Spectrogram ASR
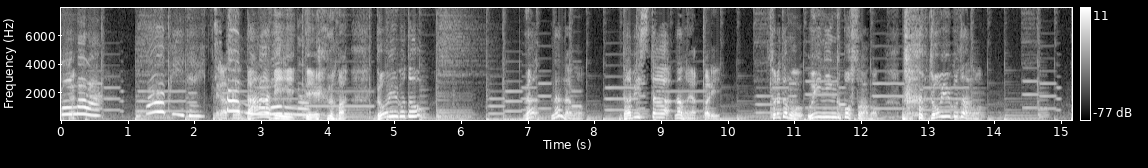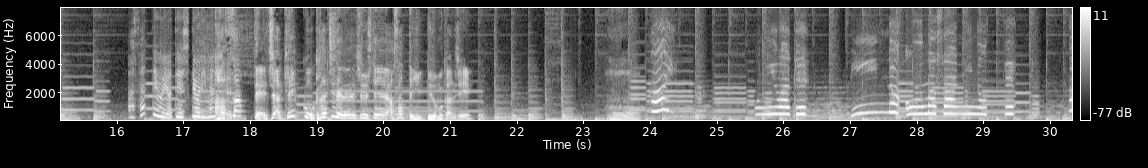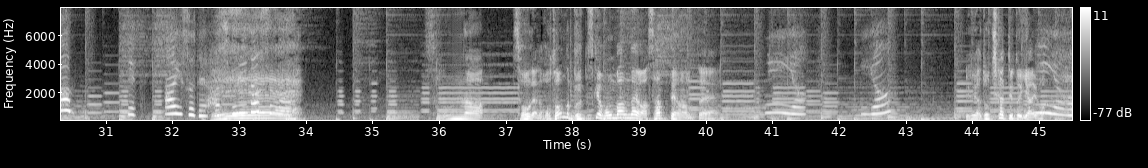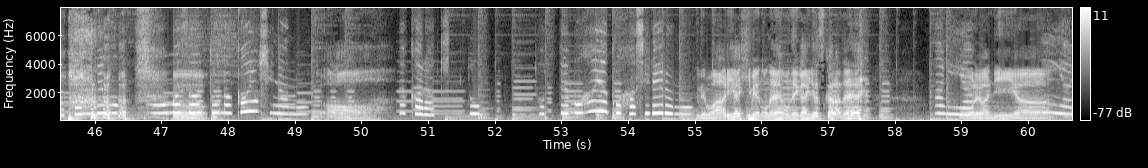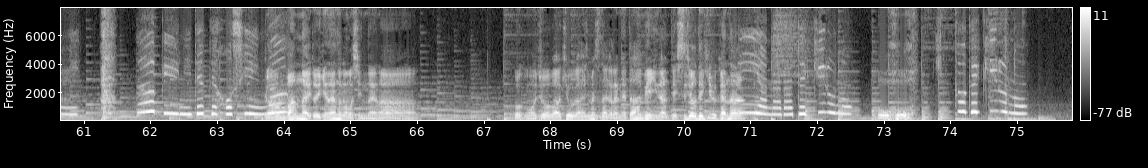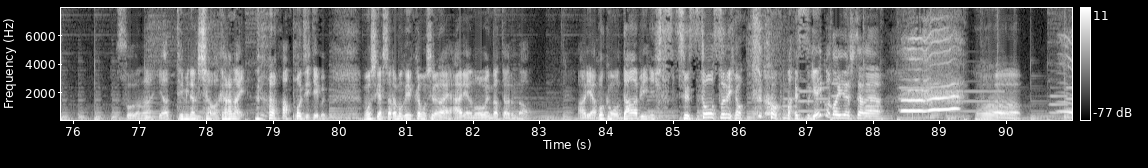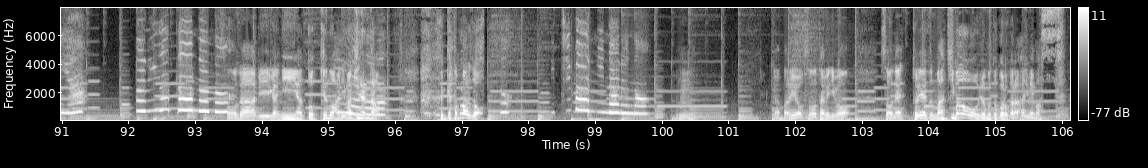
ダービーで一だからそのダービーっていうのは、どういうこと？な、なんなの？ダビスタなの、やっぱり。それとも、ウイニングポストなの？どういうことなの？を予定しておりますじゃあ結構ガチで練習してあさってに挑む感じ？うん。お庭でみんなお馬さんに乗ってパンって合図で走り出すの、ええそんな、そうだよね。ほとんどぶっつけ本番だよ、あさってなんて。いやいや、どっちかっていうと嫌よ。と仲良しなのあだからきっととっても早く走れるのあ。でも、アリア姫のね、お願いですからね。アリアこれはニーヤ。ニアにダービーに出てほしいな頑張んないといけないのかもしんないな。僕も乗馬競技初めてだからね、ダービーになんて出場できるかな。ニアならできるのおお。そうだな。やってみなくちゃわからない。ポジティブ。もしかしたらうまくいくかもしれない。アリアの応援だってあるんだ。アリア、僕もダービーに出走するよ。お前すげえこと言い出したな。はあ。そのダービーがニーヤとっての有馬記念だ 頑張るぞ一番になるのうん頑張るよそのためにもそうねとりあえず巻き場を読むところから始めます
